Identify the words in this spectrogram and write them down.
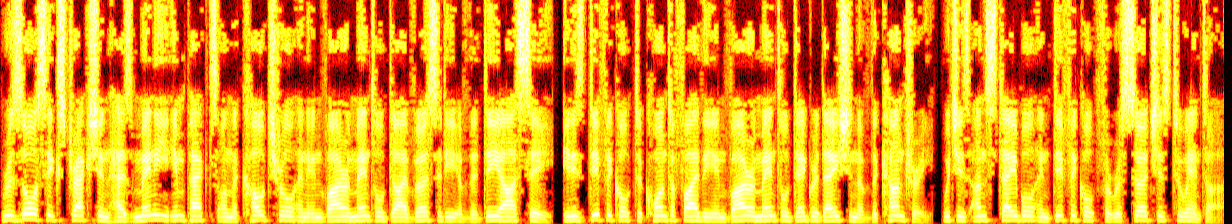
Resource extraction has many impacts on the cultural and environmental diversity of the DRC. It is difficult to quantify the environmental degradation of the country, which is unstable and difficult for researchers to enter.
